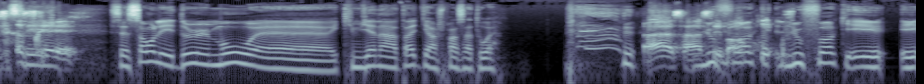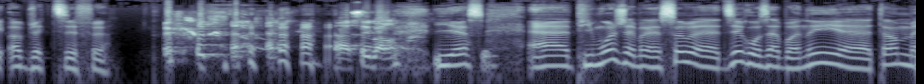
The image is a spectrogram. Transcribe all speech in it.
serait. Ce sont les deux mots euh, qui me viennent en tête quand je pense à toi. Ah, ça, c'est bon. loufoque, et, et objectif. Ah, c'est bon. Yes. Euh, Puis moi, j'aimerais ça euh, dire aux abonnés, euh, Tom,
